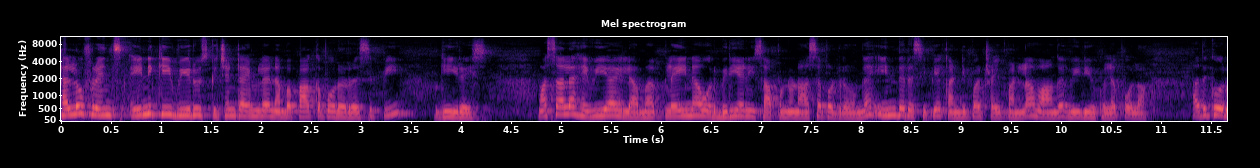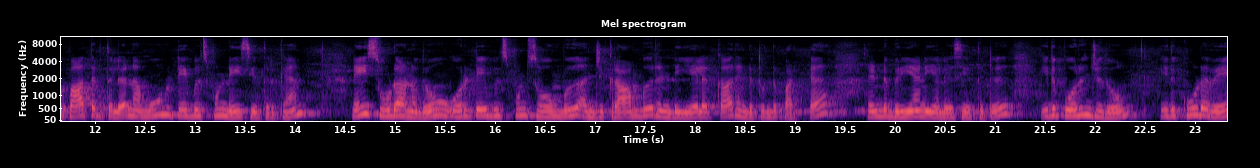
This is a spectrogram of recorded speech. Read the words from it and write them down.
ஹலோ ஃப்ரெண்ட்ஸ் இன்றைக்கி வீரூஸ் கிச்சன் டைமில் நம்ம பார்க்க போகிற ரெசிபி கீ ரைஸ் மசாலா ஹெவியாக இல்லாமல் ப்ளெயினாக ஒரு பிரியாணி சாப்பிட்ணுன்னு ஆசைப்படுறவங்க இந்த ரெசிபியை கண்டிப்பாக ட்ரை பண்ணலாம். வாங்க வீடியோக்குள்ளே போகலாம் அதுக்கு ஒரு பாத்திரத்தில் நான் மூணு டேபிள் ஸ்பூன் நெய் சேர்த்துருக்கேன். நெய் சூடானதும் ஒரு டேபிள் ஸ்பூன் சோம்பு அஞ்சு கிராம்பு ரெண்டு ஏலக்காய் ரெண்டு துண்டு பட்டை ரெண்டு பிரியாணி இலையை சேர்த்துட்டு இது பொரிஞ்சதும் இது கூடவே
